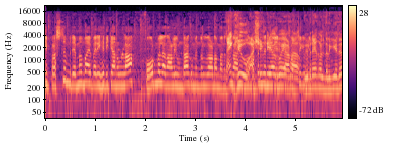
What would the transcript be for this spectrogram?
ഈ പ്രശ്നം രമ്യമായി പരിഹരിക്കാനുള്ള ഫോർമുല നാളെ ഉണ്ടാകും എന്നുള്ളതാണ് താങ്ക് യു മനസ്സിലാക്കുന്നത് വിവരങ്ങൾ നൽകിയത്.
